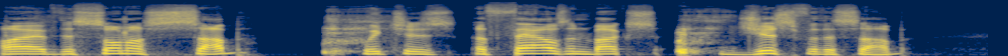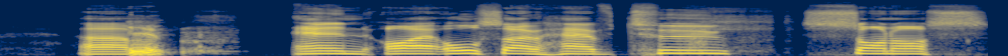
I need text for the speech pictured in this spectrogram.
I have the Sonos Sub, which is a thousand bucks just for the sub. Um, Yep. And I also have two Sonos.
